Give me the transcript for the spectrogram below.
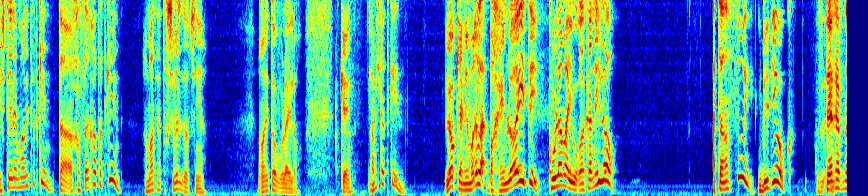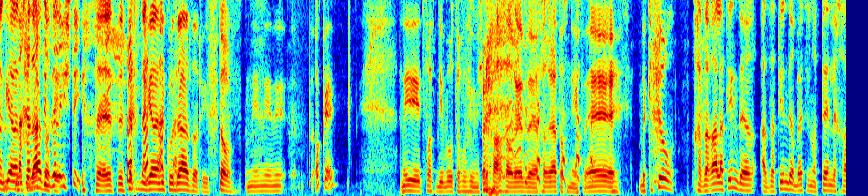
אשתי אמרה לי תתקין, אתה חסר לך תתקין. אמרתי לה תחשבי על זה עוד שנייה. אמרה לי טוב אולי לא. כן. למה שתתקין? לא כי אני אומר לה בחיים לא הייתי, כולם היו רק אני לא. אתה נשוי. בדיוק. תכף נגיע לכן לנקודה הלכתי עם הזאת. זה לאשתי. תכף נגיע לנקודה הזאת. טוב, אוקיי. אני אתפוס דיבור צפוף עם אשתך אחרי זה, אחרי התוכנית. אה, בקיצור, חזרה לטינדר, אז הטינדר בעצם נותן לך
